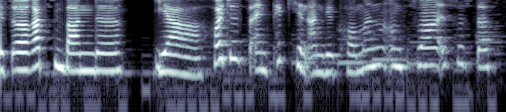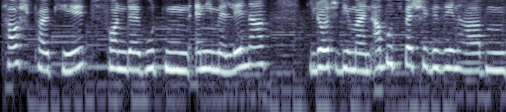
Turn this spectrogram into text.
ist eure Ratzenbande. Ja, heute ist ein Päckchen angekommen und zwar ist es das Tauschpaket von der guten Annie Melena. Die Leute, die mein Abo-Special gesehen haben,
